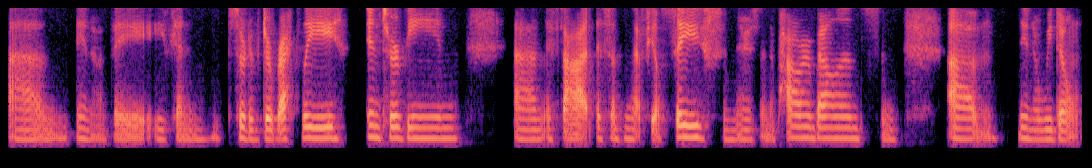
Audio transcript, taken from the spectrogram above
Um, you know, they you can sort of directly intervene um, if that is something that feels safe and there's an power imbalance and um, you know we don't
